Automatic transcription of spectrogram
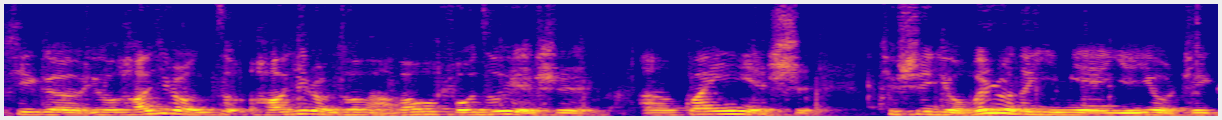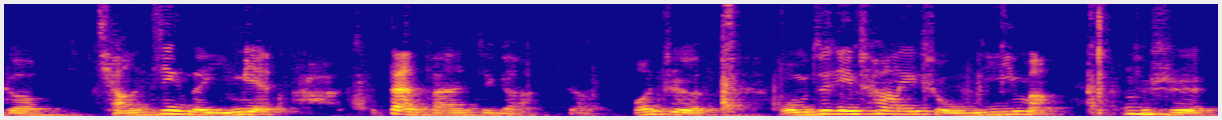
这个有好几种做好几种做法，包括佛祖也是，嗯、观音也是，就是有温柔的一面，也有这个强劲的一面啊。但凡这个王者，我们最近唱了一首《无衣》嘛，就是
